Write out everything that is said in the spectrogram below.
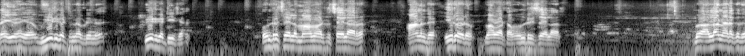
நான் வீடு கட்டணும் அப்படின்னு வீடு கட்டிட்டேன். ஒன்றிய செயல மாவட்ட செயலாளர் ஆனந்த் ஈரோடு மாவட்டம் ஒன்றிய செயலாளர். இப்போ எல்லாம் நடக்குது.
